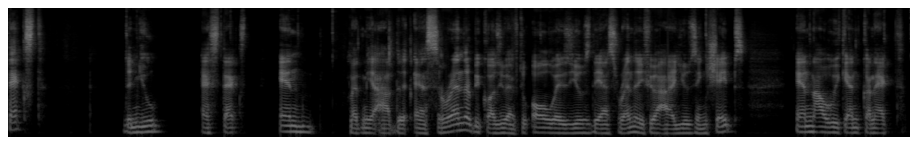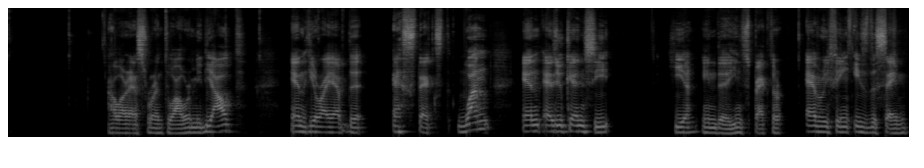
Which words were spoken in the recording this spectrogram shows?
text the new S text and let me add the S render because you have to always use the S render if you are using shapes. And now we can connect our S render to our media out. And here I have the S text one. And as you can see here in the inspector, everything is the same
